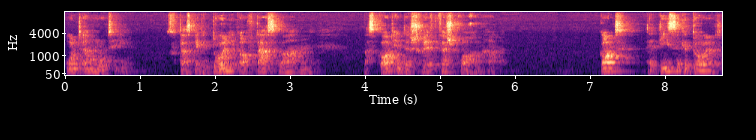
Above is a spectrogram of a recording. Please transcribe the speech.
und ermutigen, sodass wir geduldig auf das warten, was Gott in der Schrift versprochen hat. Gott, der diese Geduld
